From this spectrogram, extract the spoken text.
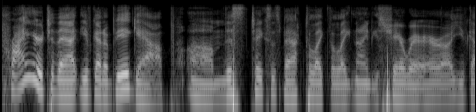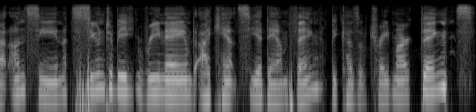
Prior to that, you've got a big app. Um, this takes us back to like the late '90s shareware era. You've got Unseen, soon to be renamed I Can't See a Damn Thing because of trademark things.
